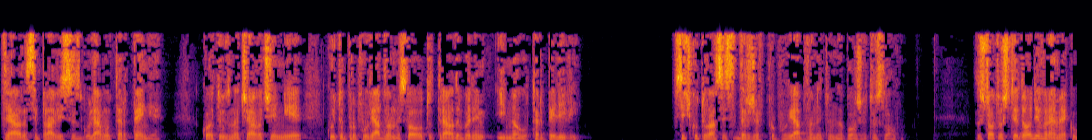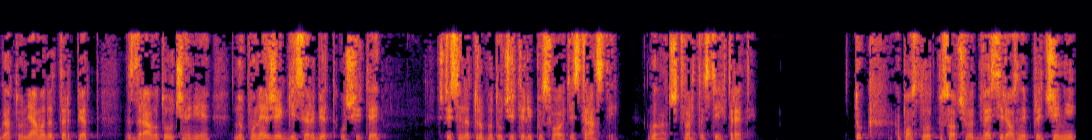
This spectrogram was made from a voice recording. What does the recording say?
трябва да се прави с голямо търпение, което означава, че ние, които проповядваме Словото, трябва да бъдем и много търпеливи. Всичко това се съдържа в проповядването на Божието Слово. Защото ще дойде време, когато няма да търпят здравото учение, но понеже ги сърбят ушите, ще си натрупат учители по своите страсти. Глава 4, стих 3. Тук апостолът посочва две сериозни причини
